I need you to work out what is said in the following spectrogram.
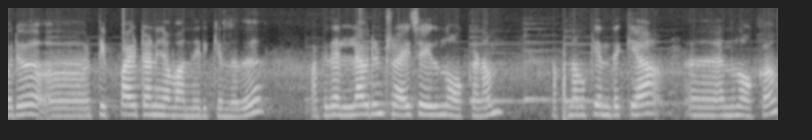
ഒരു ടിപ്പായിട്ടാണ് ഞാൻ വന്നിരിക്കുന്നത്. അപ്പോൾ ഇതെല്ലാവരും ട്രൈ ചെയ്ത് നോക്കണം. അപ്പോൾ നമുക്ക് എന്തൊക്കെയാ എന്ന് നോക്കാം.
